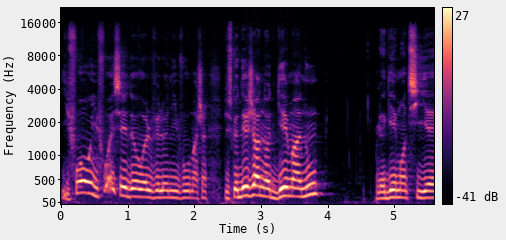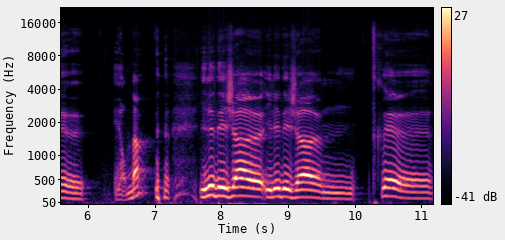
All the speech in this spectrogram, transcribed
Il faut, il faut essayer de relever le niveau machin. Puisque déjà notre game à nous, le game antillais euh, urbain, il est déjà, euh, il est déjà très.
